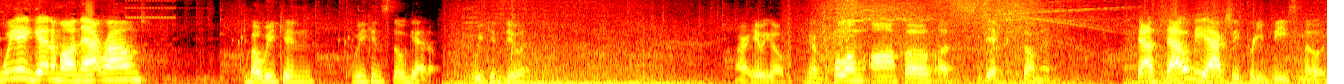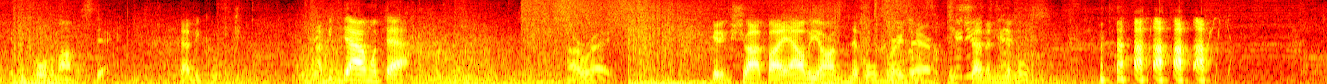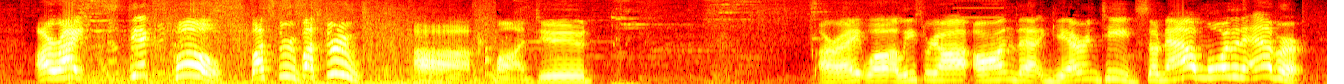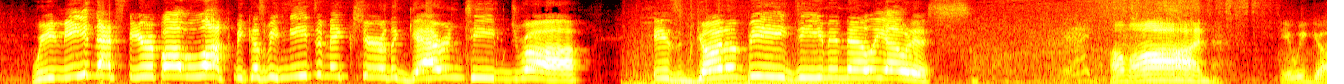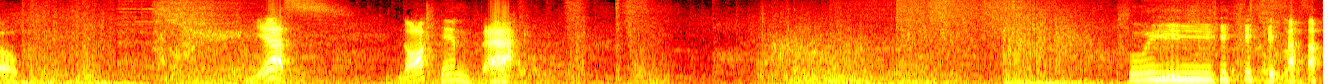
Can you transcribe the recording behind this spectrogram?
We ain't getting him on that round, but we can, we can still get him. We can do it. All right, here we go. We're gonna pull him off of a stick summon. That that would be actually pretty beast mode if we pulled him off a stick. That'd be cool. I'd be down with that. All right. Getting shot by Albion's nipples right there. His seven nipples. All right, stick pull. Bust through, bust through. Ah, oh, come on, dude. All right, well, at least we are on that guaranteed. So now more than ever, we need that Spirit Bomb luck because we need to make sure the guaranteed draw is gonna be Demon Meliodas. Come on. Here we go. Yes! Knock him back. Please.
